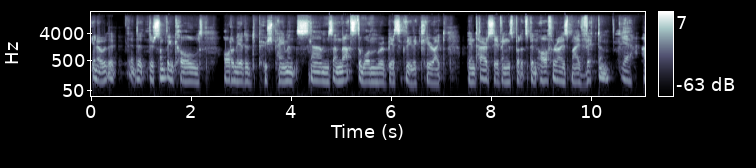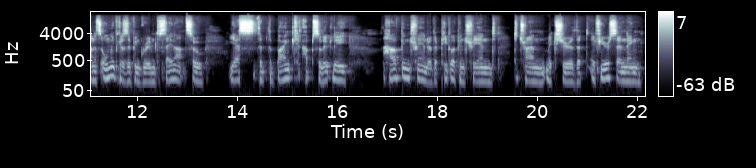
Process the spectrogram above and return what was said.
you know, that that there's something called automated push payments scams, and that's the one where basically they clear out the entire savings, but it's been authorized by the victim. Yeah. And it's only because they've been groomed to say that. So, yes, the, the bank absolutely have been trained, or the people have been trained to try and make sure that if you're sending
